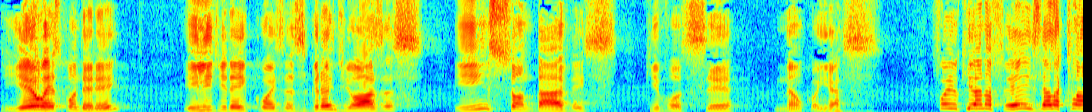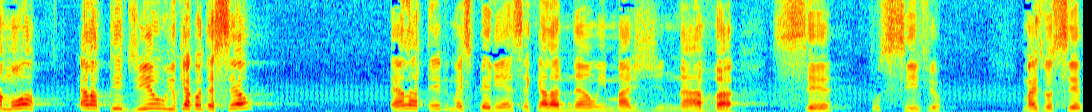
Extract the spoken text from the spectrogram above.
e eu responderei, e lhe direi coisas grandiosas e insondáveis que você não conhece. Foi o que Ana fez, ela clamou. ela pediu e o que aconteceu? Ela teve uma experiência que ela não imaginava ser possível. Mas você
